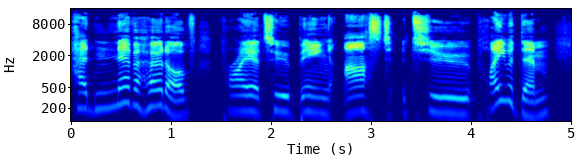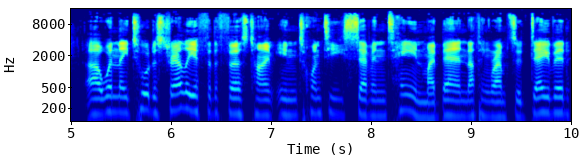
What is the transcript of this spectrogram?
had never heard of prior to being asked to play with them uh, when they toured Australia for the first time in 2017. My band, Nothing Rhymes with David,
